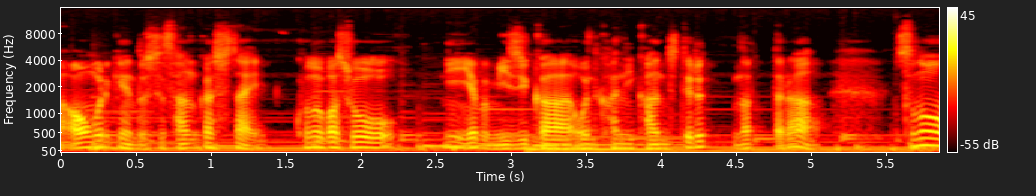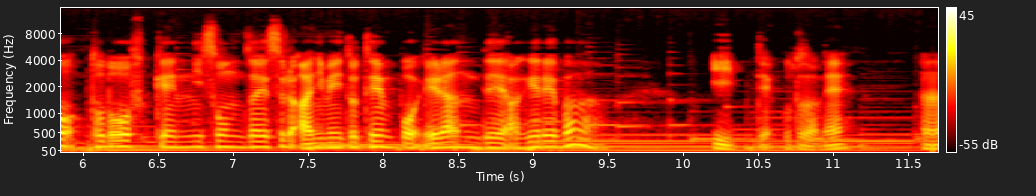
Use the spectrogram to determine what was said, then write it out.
青森県として参加したい、この場所にやっぱ身近に感じてるってなったら、その都道府県に存在するアニメイト店舗を選んであげればいいってことだね。うん、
